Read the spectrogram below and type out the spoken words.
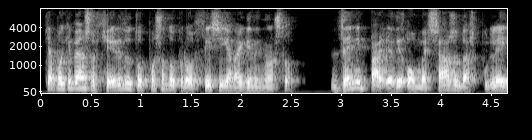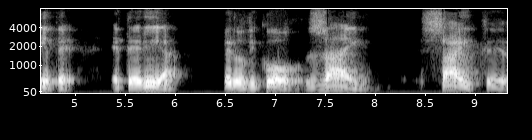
και από εκεί πέρα στο χέρι του το πώς θα το προωθήσει για να γίνει γνωστό. Δεν υπάρχει. Δηλαδή, ο μεσάζοντας που λέγεται εταιρεία, περιοδικό, Zine, site, ε,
